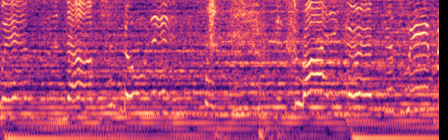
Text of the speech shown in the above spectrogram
when not to notice this crying earth, as we.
